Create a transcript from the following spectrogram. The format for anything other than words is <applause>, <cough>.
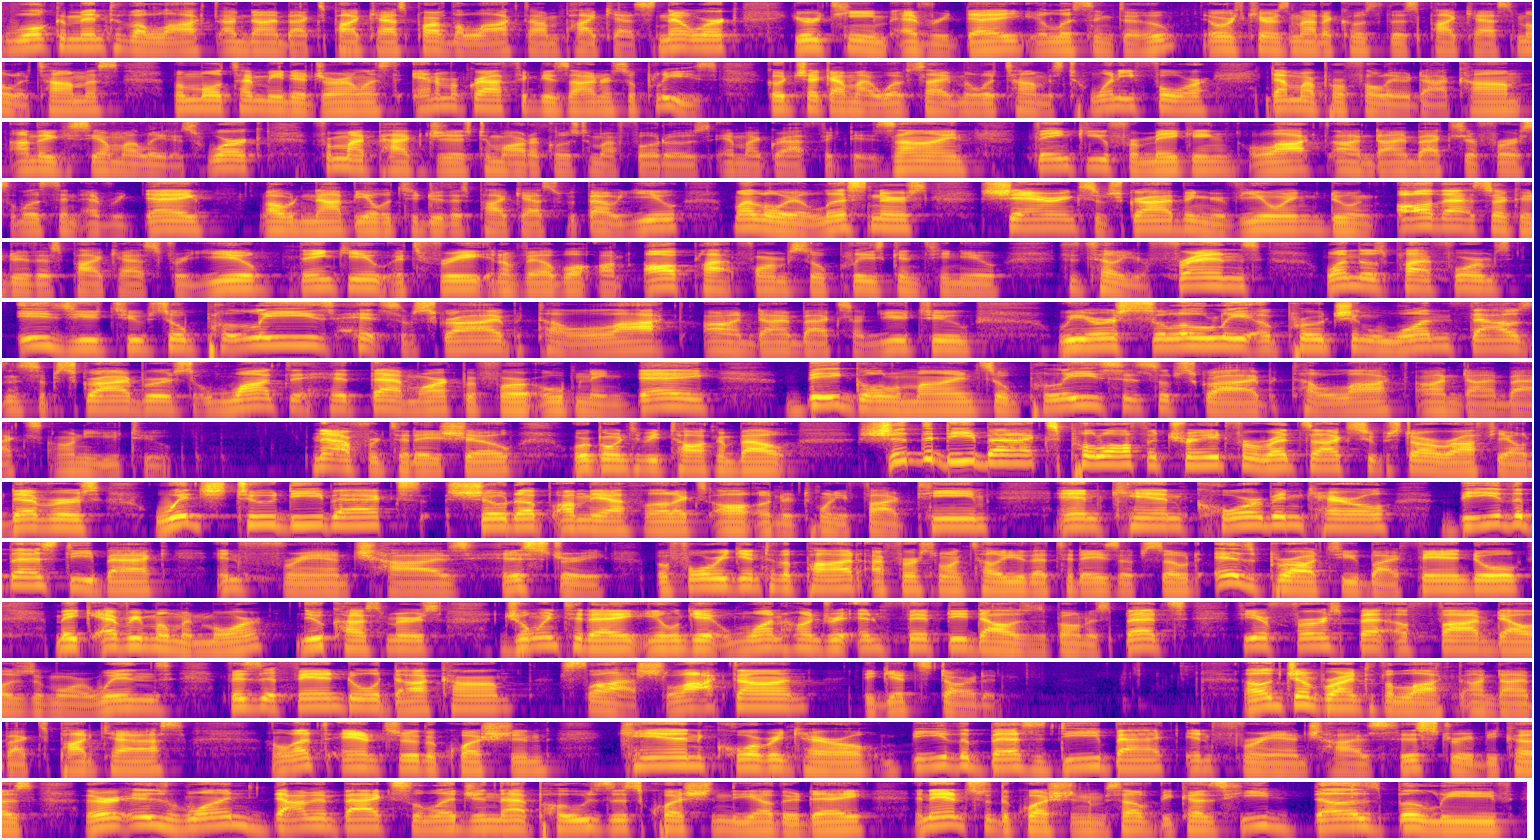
Welcome into the Locked on Diamondbacks podcast, part of the Locked on Podcast Network. Your team every day. You're listening to who? The always charismatic host of this podcast, Millard Thomas. I'm a multimedia journalist and I'm a graphic designer. So please go check out my website, MillardThomas24.myportfolio.com. On there you can see all my latest work, from my packages to my articles to my photos and my graphic design. Thank you for making Locked on Diamondbacks your first listen every day. I would not be able to do this podcast without you, my loyal listeners, sharing, subscribing, reviewing, doing all that so I could do this podcast for you. Thank you. It's free and available on all platforms, so please continue to tell your friends. One of those platforms is YouTube, so please hit subscribe to Locked on Diamondbacks on YouTube. We are slowly approaching 1,000 subscribers. Want to hit that mark before opening day. Big goal of mine. So please hit subscribe to Locked on Diamondbacks on YouTube. Now, for today's show, we're going to be talking about should the D backs pull off a trade for Red Sox superstar Rafael Devers? Which two D backs showed up on the Athletics All Under 25 team? And can Corbin Carroll be the best D back in franchise history? Before we get into the pod, I first want to tell you that today's episode is brought to you by FanDuel. Make every moment more. New customers, join today. You'll get $150 in bonus bets if your first bet of $5 or more wins. Visit fanduel.com slash locked on to get started. Let's jump right into the Locked on Diamondbacks podcast. And let's answer the question Can Corbin Carroll be the best D back in franchise history? Because there is one Diamondbacks legend that posed this question the other day and answered the question himself because he does believe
